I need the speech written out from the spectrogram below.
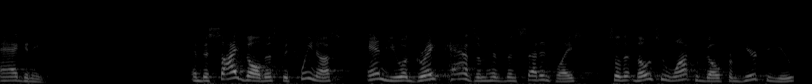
agony. And besides all this, between us and you, a great chasm has been set in place, so that those who want to go from here to you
